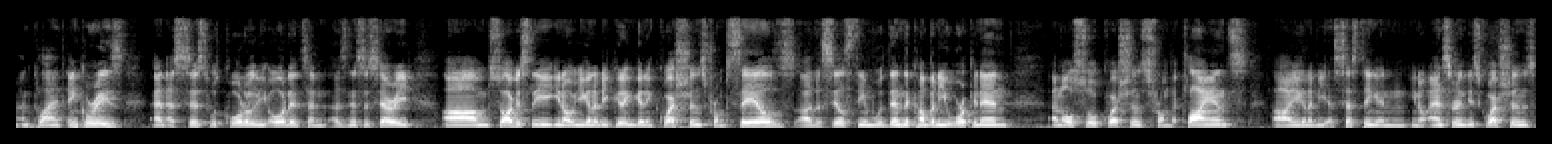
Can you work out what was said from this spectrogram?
and client inquiries and assist with quarterly audits and as necessary. Um, so obviously, you know, you're gonna be getting, getting questions from sales, uh, the sales team within the company you're working in, and also questions from the clients. Uh, you're going to be assisting and you know answering these questions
